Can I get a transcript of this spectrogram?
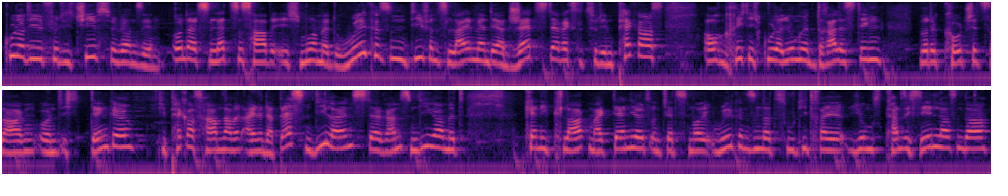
Guter Deal für die Chiefs, wir werden sehen. Und als letztes habe ich Mohamed Wilkinson, Defense Lineman der Jets, der wechselt zu den Packers. Auch ein richtig guter Junge, dralles Ding, würde Coach jetzt sagen. Und ich denke, die Packers haben damit eine der besten D-Lines der ganzen Liga mit Kenny Clark, Mike Daniels und jetzt neu Wilkinson dazu. Die drei Jungs kann sich sehen lassen da.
